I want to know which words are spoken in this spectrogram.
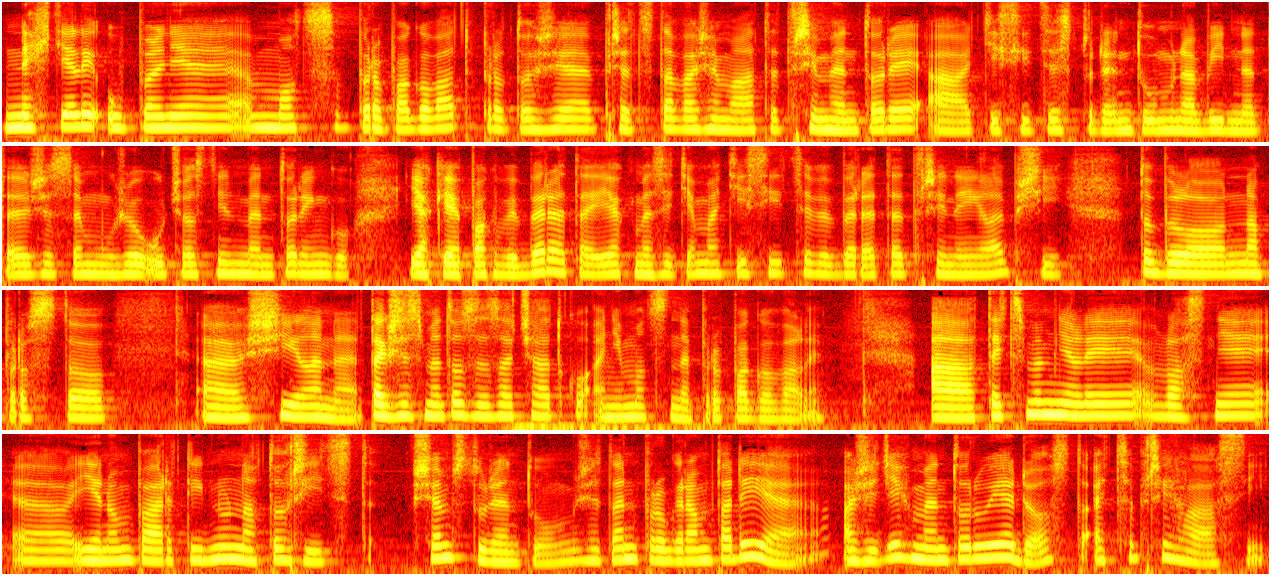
nechtěli úplně moc propagovat, protože představa, že máte tři mentory a tisíci studentům nabídnete, že se můžou účastnit mentoringu. Jak je pak vyberete? Jak mezi těma tisíci vyberete tři nejlepší? To bylo naprosto šílené. Takže jsme to ze začátku ani moc nepropagovali. A teď jsme měli vlastně eh, jenom pár týdnů na to říct všem studentům, že ten program tady je a že těch mentorů je dost, ať se přihlásí.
